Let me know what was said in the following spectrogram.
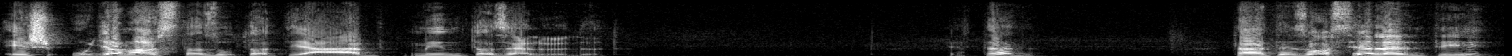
és ugyanazt az utat járd mint az elődöd érted? tehát ez azt jelenti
